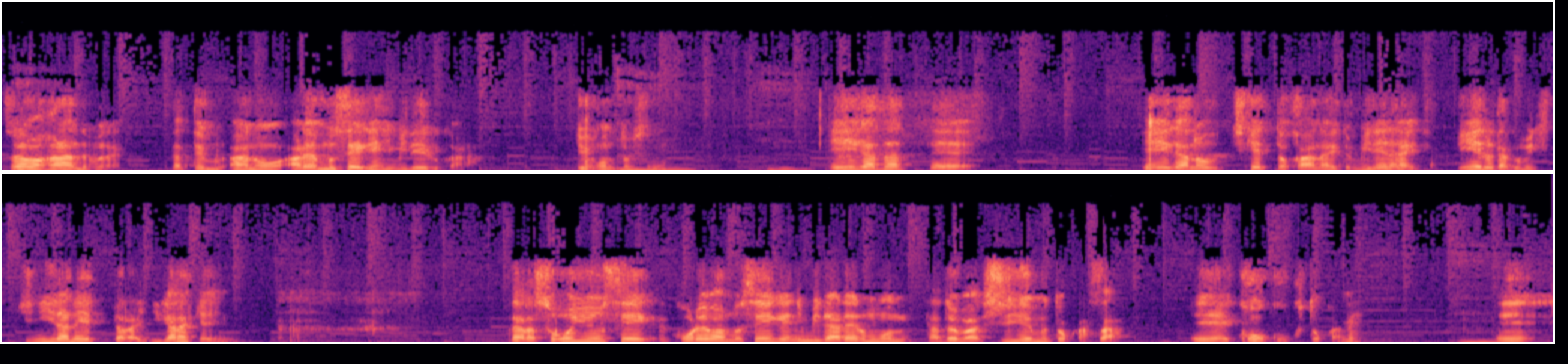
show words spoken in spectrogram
それは分からんでもない。だってあの、あれは無制限に見れるから、基本としてね。映画だって、映画のチケット買わないと見れないじゃん。ピエール匠気に入らねえったら行かなきゃいいの。だからそういうせい、これは無制限に見られるもん、例えば CM とかさ、えー広告とかね、えー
